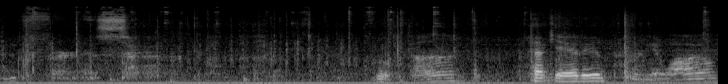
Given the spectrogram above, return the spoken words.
And furnace. Little katana. Heck yeah, dude. Gonna get wild.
